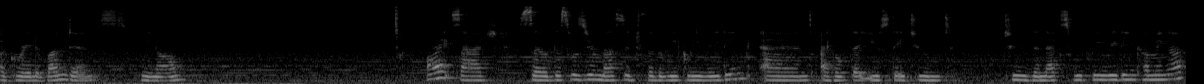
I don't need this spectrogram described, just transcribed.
a great abundance, you know. All right, Sag. So this was your message for the weekly reading, and I hope that you stay tuned to the next weekly reading coming up.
